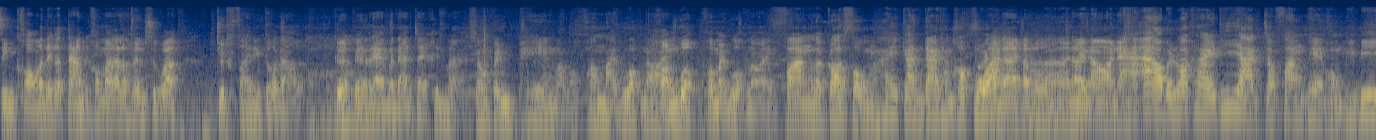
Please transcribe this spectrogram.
สิ่งของอะไรก็ตามที่เข้ามาแล้วเราให้รู้สึกว่า จุดไฟในตัวเรา เกิดเป็นแรงบันดาลใจขึ้นมาแสดงว่าเป็นเพลงแบบว่าความหมายบวกหน่อยความบวกความหมายบวกหน่อย ฟังแล้วก็ส่งให้กันได้ทั้งครอบครัวส่งกันได้ครับผมเออใช่แน่นอนนะฮะอะเอาเป็นว่าใครที่อยากจะฟังเพลงของพี่บี้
